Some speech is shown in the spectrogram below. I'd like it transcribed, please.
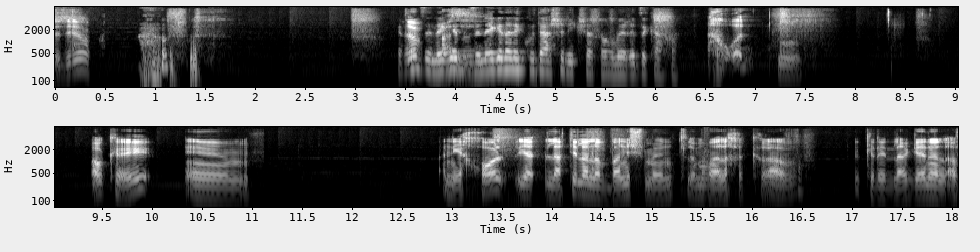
בדיוק. זה נגד- הנקודה שלי כשאתה אומר את זה ככה. נכון. אוקיי, אמ, אני יכול להטיל עליו בנישמנט למהלך הקרב כדי להגן עליו.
